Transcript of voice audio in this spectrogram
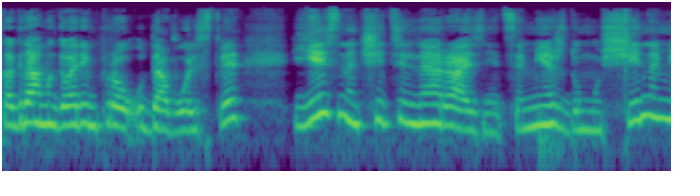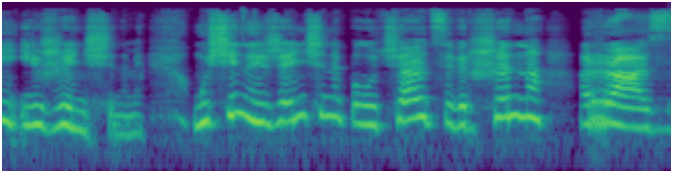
когда мы говорим про удовольствие, есть значительная разница между мужчинами и женщинами. Мужчины и женщины получают совершенно раз,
